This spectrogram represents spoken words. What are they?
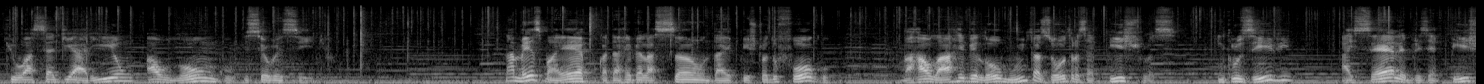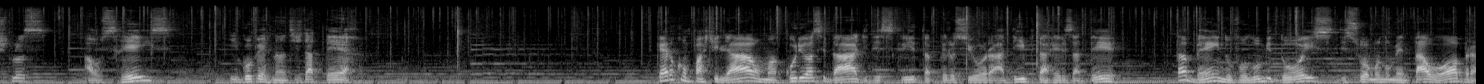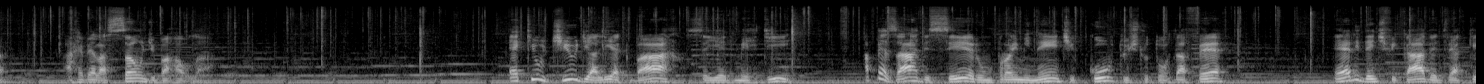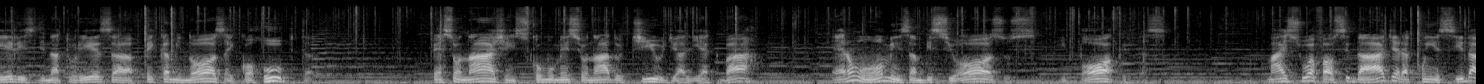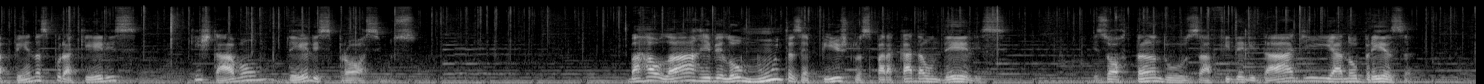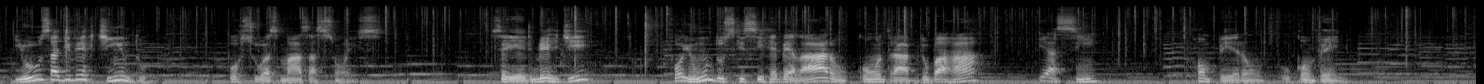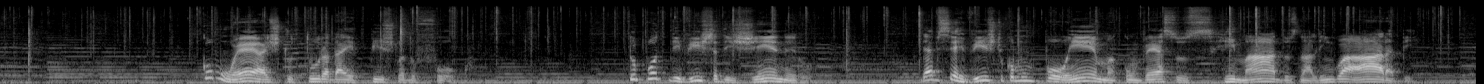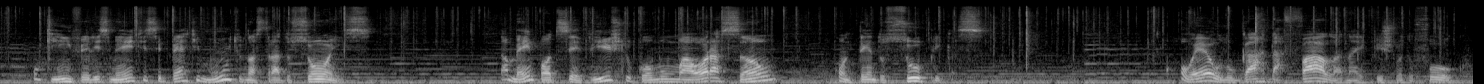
que o assediariam ao longo de seu exílio. Na mesma época da revelação da Epístola do Fogo, Bahá'u'lláh revelou muitas outras epístolas, inclusive as célebres epístolas aos reis e governantes da terra. Quero compartilhar uma curiosidade descrita pelo Sr. Adib Taherzadeh, também no volume 2 de sua monumental obra A Revelação de Bahá'u'lláh. É que o tio de Ali Akbar, Seyyed Merdi, apesar de ser um proeminente culto instrutor da fé, era identificado entre aqueles de natureza pecaminosa e corrupta. Personagens como o mencionado tio de Ali Akbar eram homens ambiciosos, hipócritas, mas sua falsidade era conhecida apenas por aqueles que estavam deles próximos. Bahá'u'lláh revelou muitas epístolas para cada um deles, exortando-os à fidelidade e à nobreza, e os advertindo por suas más ações. Seyyed Merdi foi um dos que se rebelaram contra Abdu'l-Bahá e assim romperam o convênio. Como é a estrutura da Epístola do Fogo? Do ponto de vista de gênero, deve ser visto como um poema com versos rimados na língua árabe, o que infelizmente se perde muito nas traduções. Também pode ser visto como uma oração contendo súplicas. Qual é o lugar da fala na Epístola do Fogo?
